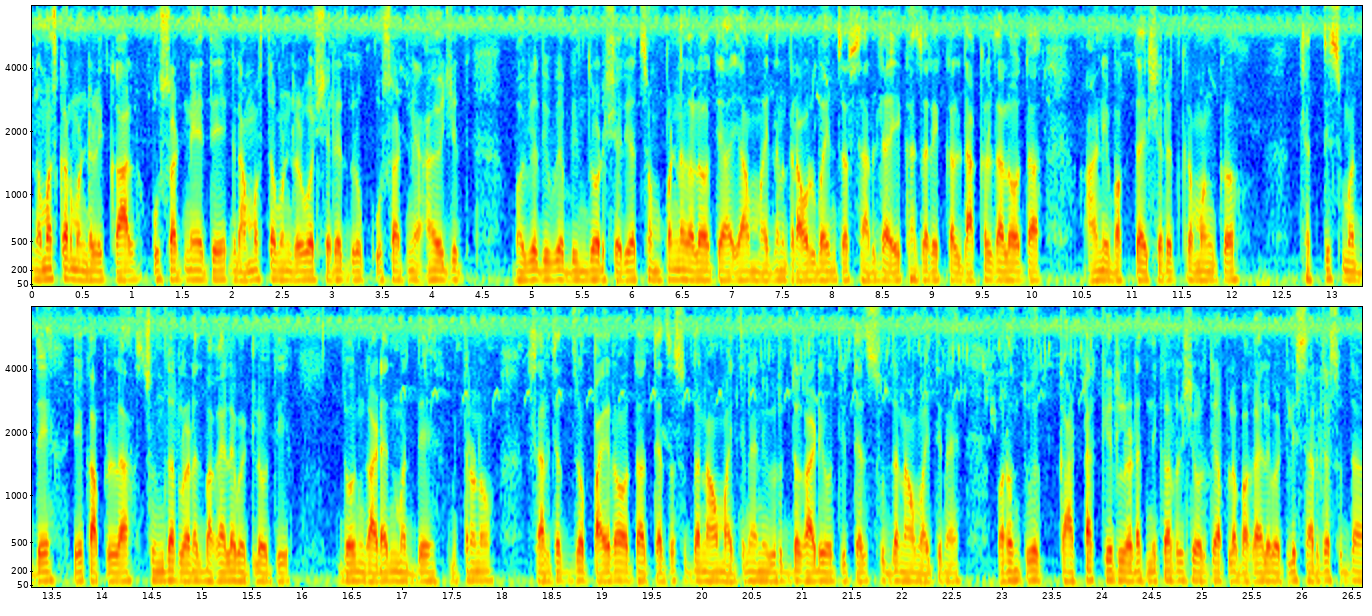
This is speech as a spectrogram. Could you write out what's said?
नमस्कार मंडळी काल उसाटणे येथे ग्रामस्थ मंडळ व शर्यत ग्रुप उसाटणे आयोजित भव्य दिव्य बिंजोड शर्यत संपन्न झाल्या होत्या. या मैदानात राहुलबाईंचा सारजा एक हजार एक काल दाखल झाला होता आणि बघताय शर्यत क्रमांक छत्तीसमध्ये एक आपल्याला सुंदर लढत बघायला भेटली होती. दोन गाड्यांमध्ये मित्रांनो सारच्यात जो पायरा होता त्याचंसुद्धा नाव माहिती नाही आणि विरुद्ध गाडी होती त्याचंसुद्धा नाव माहिती नाही. परंतु एक काटाकीर लढत निकाल रेषेवरती आपल्याला बघायला भेटली. सारजासुद्धा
